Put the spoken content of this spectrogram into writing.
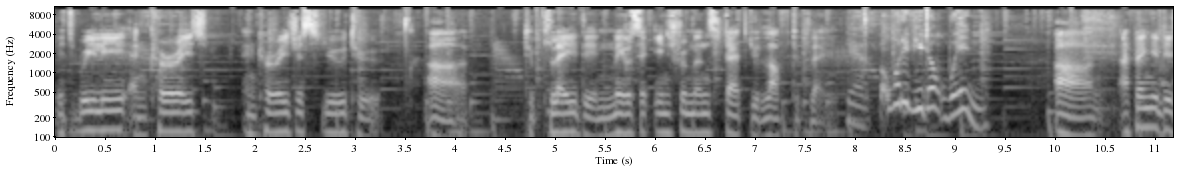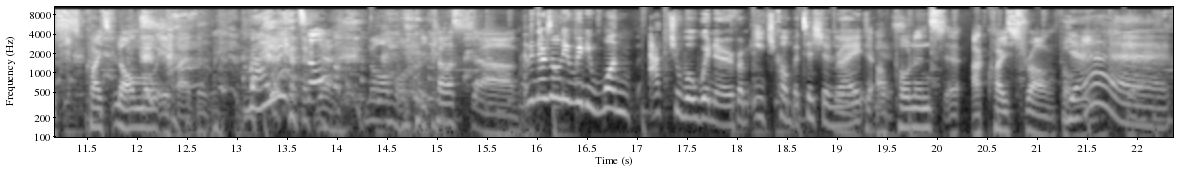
it really encourage encourages you to uh, to play the music instruments that you love to play. Yeah. But what if you don't win? Uh, I think it is quite normal if I do Right? Normal. because uh, I mean, there's only really one actual winner from each competition, the, right? the opponents uh, are quite strong for yeah. me.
